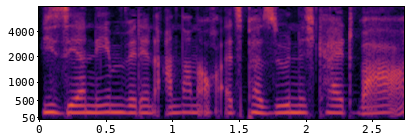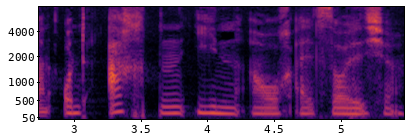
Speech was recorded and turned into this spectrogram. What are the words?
Wie sehr nehmen wir den anderen auch als Persönlichkeit wahr und achten ihn auch als solche?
